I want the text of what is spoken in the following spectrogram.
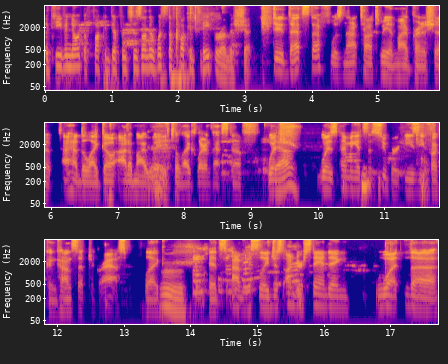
Like, do you even know what the fucking difference is on there? What's the fucking taper on this shit? dude, that stuff was not taught to me in my apprenticeship. I had to like go out of my way to like learn that stuff, which Yeah? was, I mean, it's a super easy fucking concept to grasp. Like, Hmm. it's obviously just understanding what the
